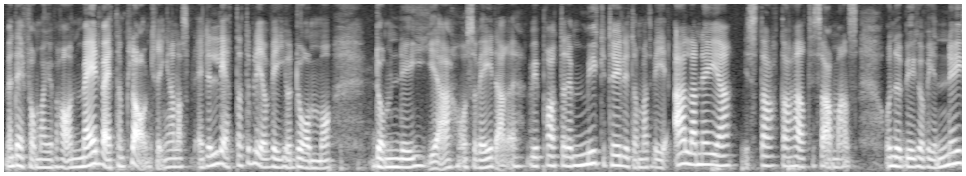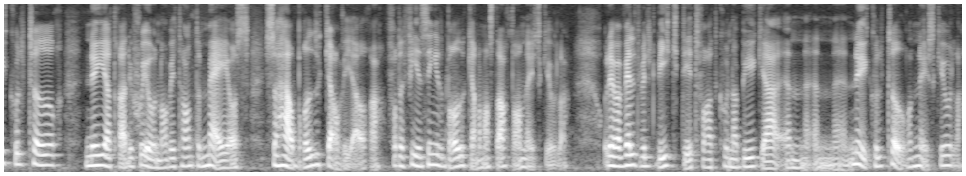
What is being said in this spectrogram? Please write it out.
Men det får man ju ha en medveten plan kring. Annars är det lätt att det blir vi och dem och de nya och så vidare. Vi pratade mycket tydligt om att vi är alla nya. Vi startar här tillsammans och nu bygger vi en ny kultur, nya traditioner. Vi tar inte med oss så här brukar vi göra. För det finns inget brukar när man startar en ny skola. Och det var väldigt, väldigt viktigt för att kunna bygga en, en, ny kultur, en ny skola.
